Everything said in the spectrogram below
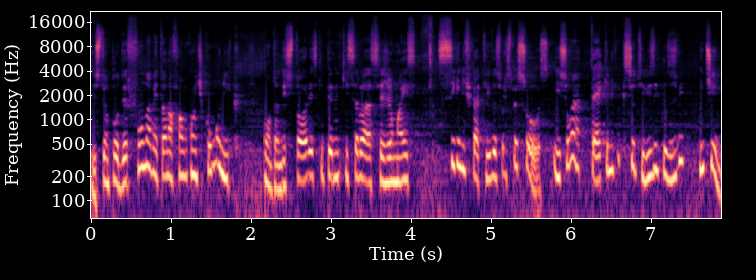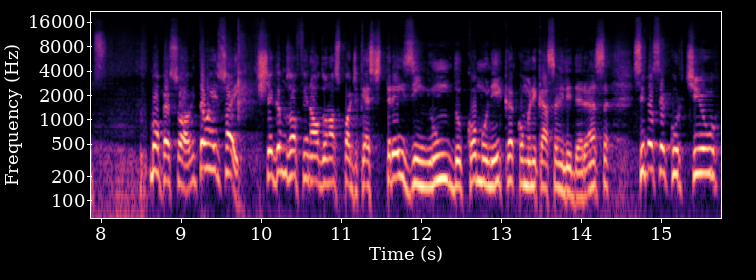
Isso tem um poder fundamental na forma como a gente comunica, contando histórias que permitem que elas sejam mais significativas para as pessoas. Isso é uma técnica que se utiliza, inclusive, em times. Bom, pessoal, então é isso aí. Chegamos ao final do nosso podcast 3 em 1 do Comunica, Comunicação e Liderança. Se você curtiu,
